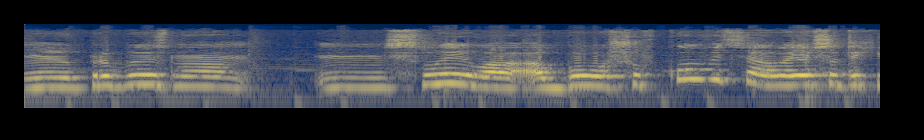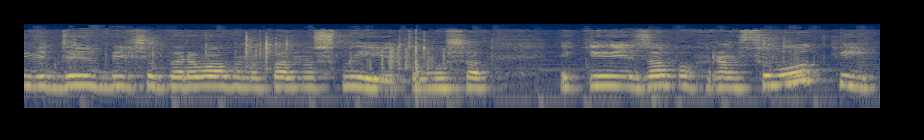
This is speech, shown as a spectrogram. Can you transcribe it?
е, приблизно м, слива або шовковиця, але я все-таки віддаю більше перевагу, напевно, сливі, тому що такий запах прям солодкий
